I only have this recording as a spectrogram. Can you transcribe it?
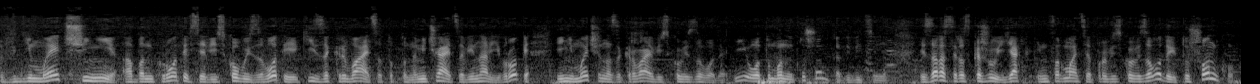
в Німеччині обанкротився військовий завод, який закривається. Тобто намічається війна в Європі, і Німеччина закриває військові заводи. І от у мене тушонка, дивіться я. І зараз я розкажу, як інформація про військові заводи і тушонку.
